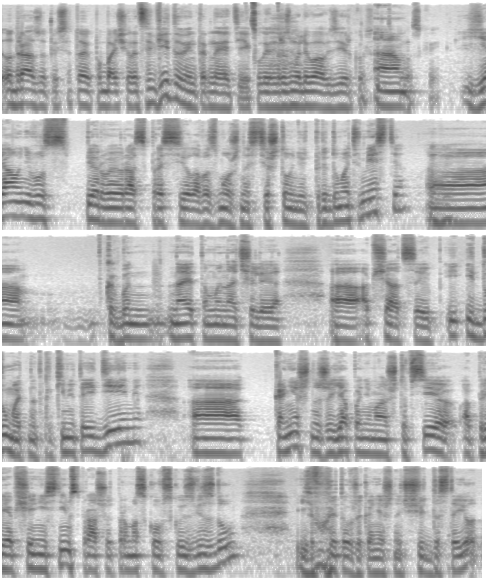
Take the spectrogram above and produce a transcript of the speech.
одразу після того, як побачили це відео в інтернеті, коли він розмалював зірку в А, Москві? Я у него с первый раз спросил о возможности что-нибудь придумать вместе. А, Как бы на этом мы начали а, общаться и, и- и думать над какими-то идеями. А, Конечно же, я понимаю, что все а, при общении с ним спрашивают про московскую звезду. Его это уже, конечно, чуть-чуть достает.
